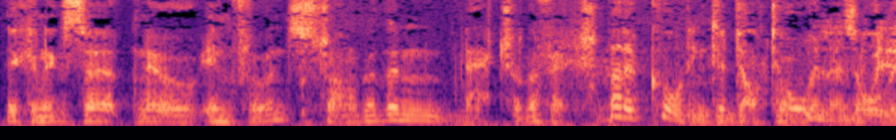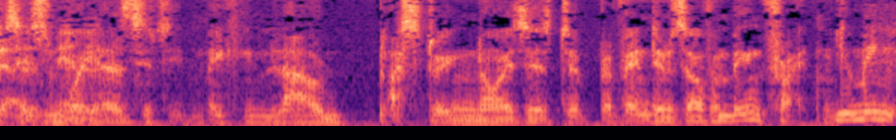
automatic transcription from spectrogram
it can exert no influence stronger than natural affection. But according to Dr. Oh, Willers, all this is merely... Willers is making loud, blustering noises to prevent himself from being frightened. You mean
